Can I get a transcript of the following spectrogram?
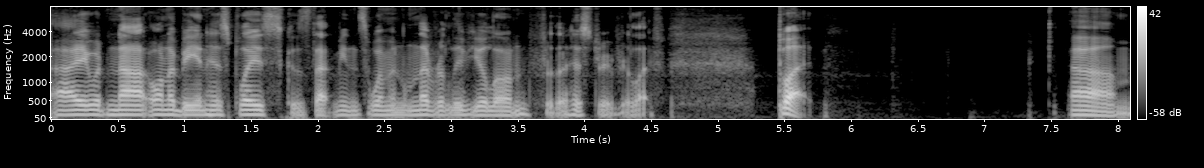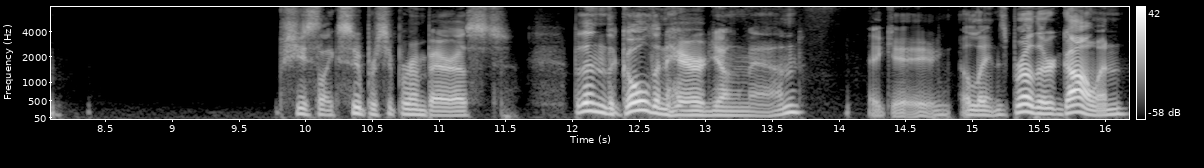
I would not want to be in his place because that means women will never leave you alone for the history of your life. But, um, she's like super, super embarrassed but then the golden haired young man, aka Elayne's brother, Gawyn,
